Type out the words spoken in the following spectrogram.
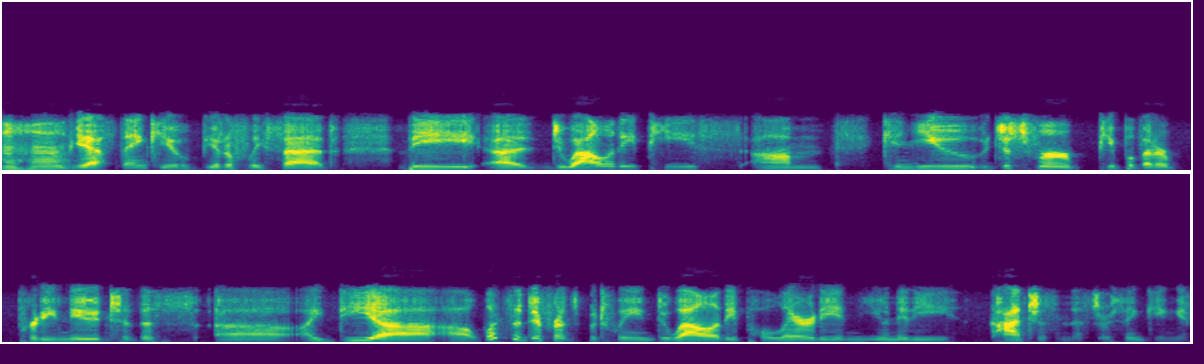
Mm-hmm. Yes, thank you. Beautifully said. The uh, duality piece. Um, can you, just for people that are pretty new to this uh, idea, uh, what's the difference between duality, polarity, and unity consciousness or thinking, if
